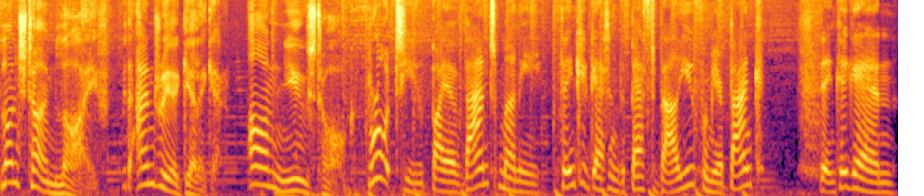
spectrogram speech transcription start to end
Lunchtime Live with Andrea Gilligan on News Talk. Brought to you by Avant Money. Think you're getting the best value from your bank? Think again.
